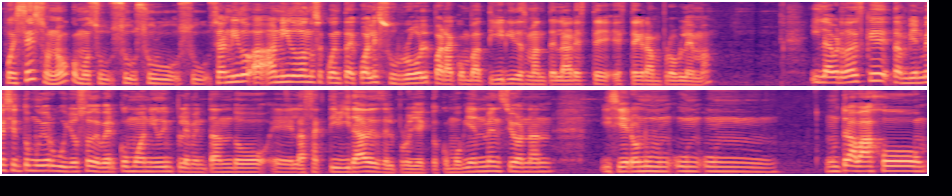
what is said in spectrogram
pues eso, ¿no? Como su, su, su, su, se han ido, han ido dándose cuenta de cuál es su rol para combatir y desmantelar este, este gran problema. Y la verdad es que también me siento muy orgulloso de ver cómo han ido implementando eh, las actividades del proyecto. Como bien mencionan, hicieron un, un un trabajo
